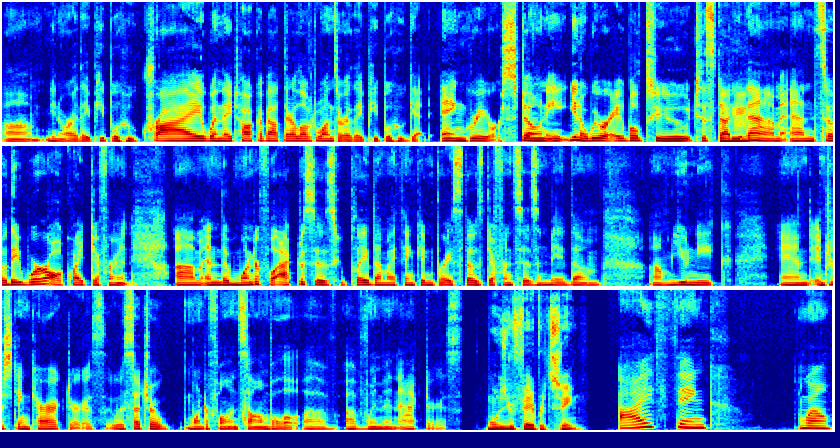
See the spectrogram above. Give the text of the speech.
um, you know, are they people who cry when they talk about their loved ones, or are they people who get angry or stony? You know, we were able to to study mm-hmm. them, and so they were all quite different. Um, and the wonderful actresses who played them, I think, embraced those differences and made them um, unique and interesting characters. It was such a wonderful ensemble of, of women actors. What was your favorite scene? I think, well,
